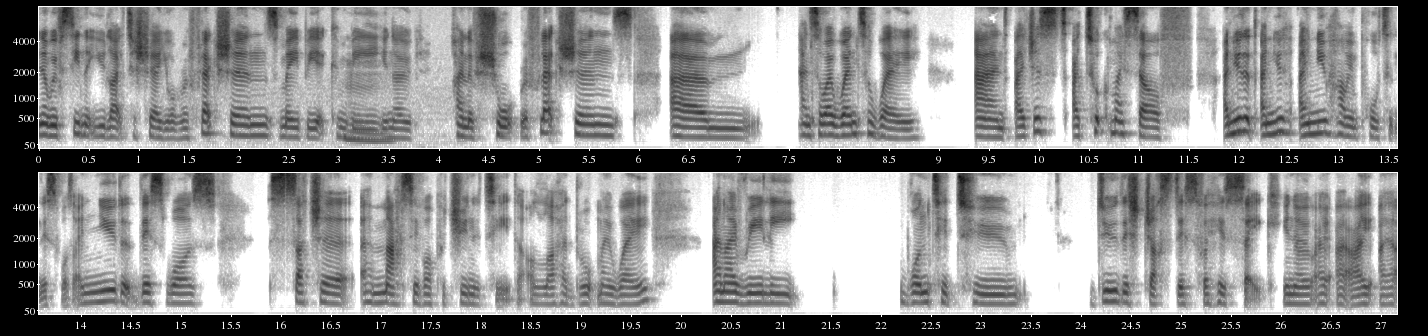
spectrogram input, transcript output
you know we've seen that you like to share your reflections maybe it can mm. be you hmm. know kind of short reflections um and so i went away and i just i took myself I knew that I knew I knew how important this was. I knew that this was such a, a massive opportunity that Allah had brought my way. And I really wanted to do this justice for his sake. You know, I I I,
